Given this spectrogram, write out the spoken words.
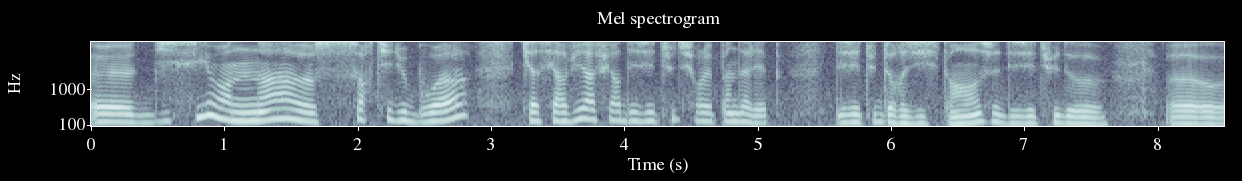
euh, d'ici, on a sorti du bois qui a servi à faire des études sur le pain d'Alep. Des études de résistance, des études de,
